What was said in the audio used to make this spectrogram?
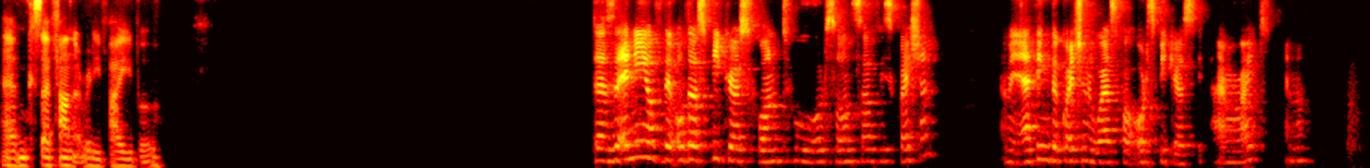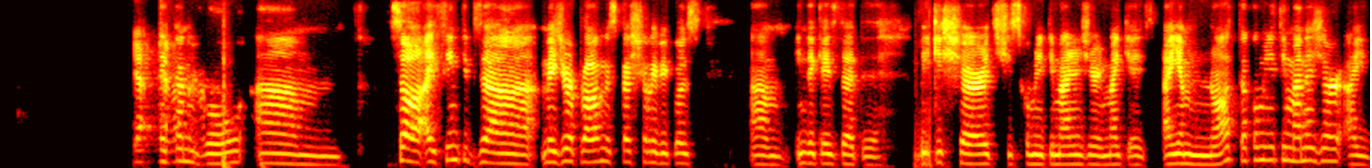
because um, I found that really valuable. Does any of the other speakers want to also answer this question? I mean, I think the question was for all speakers, if I'm right, Emma? Yeah, I can go. Um, so I think it's a major problem, especially because um, in the case that uh, Vicky shared, she's community manager. In my case, I am not a community manager. I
